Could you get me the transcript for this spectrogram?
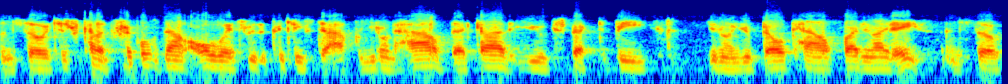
and so it just kind of trickles down all the way through the pitching staff when you don't have that guy that you expect to be, you know, your bell cow Friday night ace. And so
